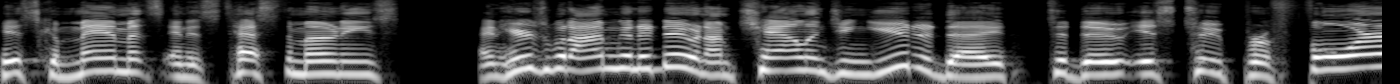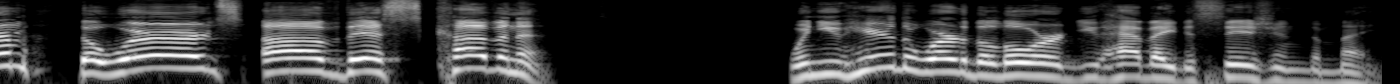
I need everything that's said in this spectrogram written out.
his commandments, and his testimonies. And here's what I'm going to do, and I'm challenging you today to do is to perform the words of this covenant. When you hear the word of the Lord, you have a decision to make.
